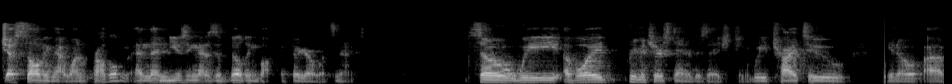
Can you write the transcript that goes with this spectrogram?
just solving that one problem and then using that as a building block to figure out what's next. So we avoid premature standardization. We try to, you know, uh,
